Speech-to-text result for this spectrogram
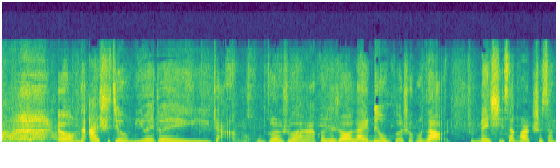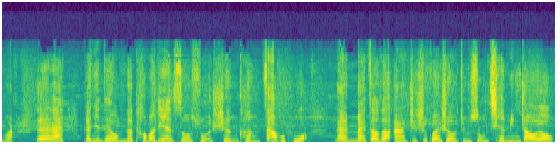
然后我们的二十九迷位队长虎哥说啊，怪射手来六个手工皂，准备洗三块吃三块。来来来，赶紧在我们的淘宝店搜索神坑杂货铺来买皂皂啊！支持怪兽就送签名照哟。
